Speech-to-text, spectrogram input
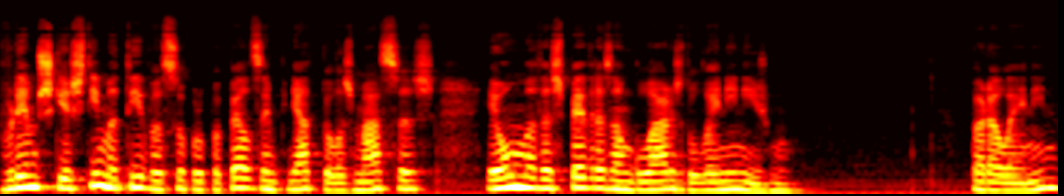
veremos que a estimativa sobre o papel desempenhado pelas massas é uma das pedras angulares do leninismo. Para Lenin,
